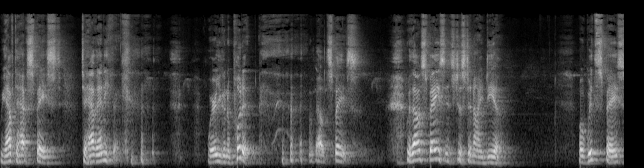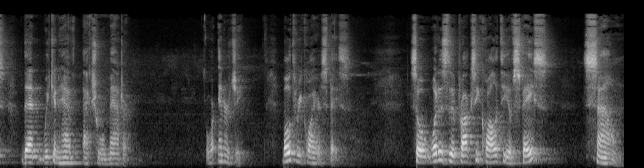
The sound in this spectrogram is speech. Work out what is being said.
We have to have space to have anything. Where are you going to put it without space? Without space, it's just an idea. But with space, then we can have actual matter or energy. Both require space. So, what is the proxy quality of space? Sound.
